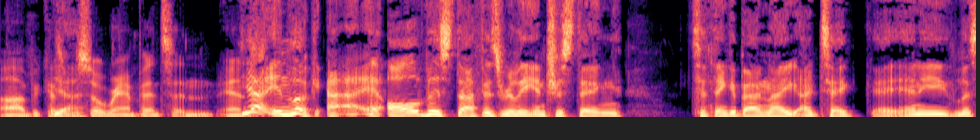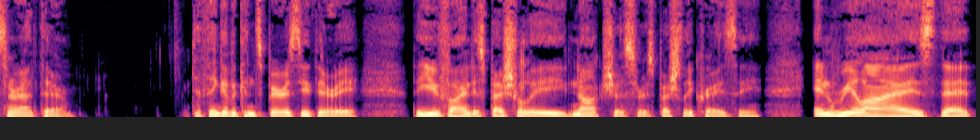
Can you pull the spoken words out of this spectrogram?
uh, because Yeah. it was so rampant and and Yeah, and look, I, all of this stuff is really interesting to think about, and I, I take any listener out there to think of a conspiracy theory that you find especially noxious or especially crazy, and realize that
